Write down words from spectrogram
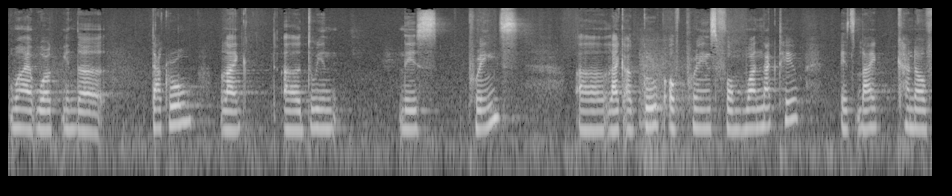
When I work in the darkroom, like uh, doing these prints, uh, like a group of prints from one negative, it's like kind of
